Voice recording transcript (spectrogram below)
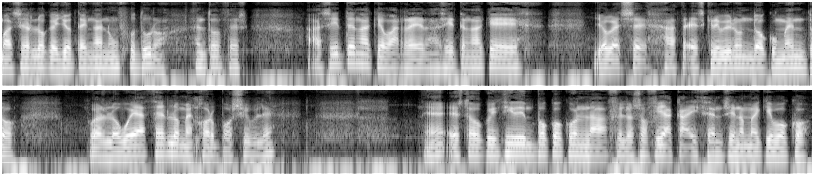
va a ser lo que yo tenga en un futuro. Entonces, así tenga que barrer, así tenga que, yo qué sé, escribir un documento, pues lo voy a hacer lo mejor posible. ¿Eh? Esto coincide un poco con la filosofía Kaizen, si no me equivoco,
